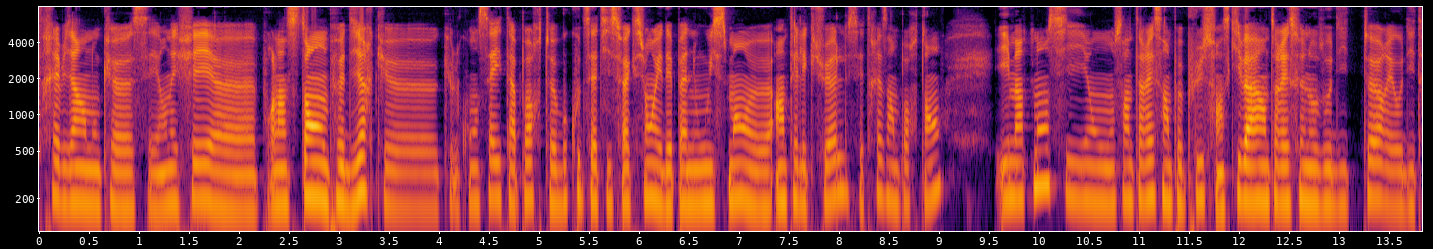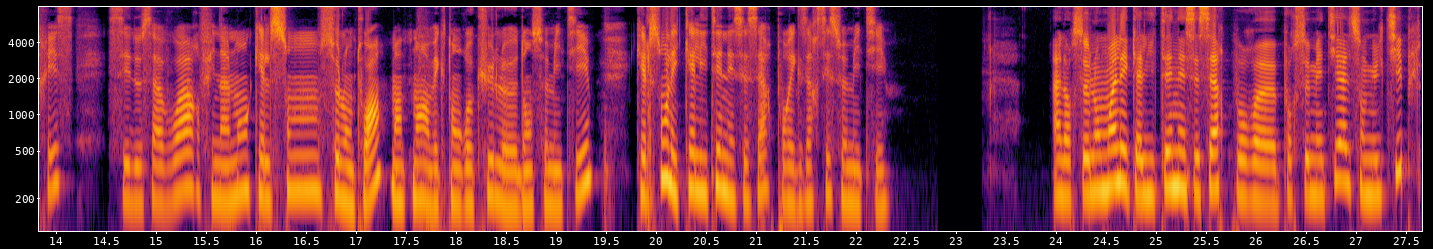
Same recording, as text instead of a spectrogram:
Très bien, donc euh, c'est en effet, euh, pour l'instant, on peut dire que, que le conseil t'apporte beaucoup de satisfaction et d'épanouissement euh, intellectuel, c'est très important. Et maintenant, si on s'intéresse un peu plus, enfin, ce qui va intéresser nos auditeurs et auditrices, c'est de savoir finalement quelles sont, selon toi, maintenant avec ton recul dans ce métier, quelles sont les qualités nécessaires pour exercer ce métier? Alors selon moi, les qualités nécessaires pour, euh, pour ce métier, elles sont multiples,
